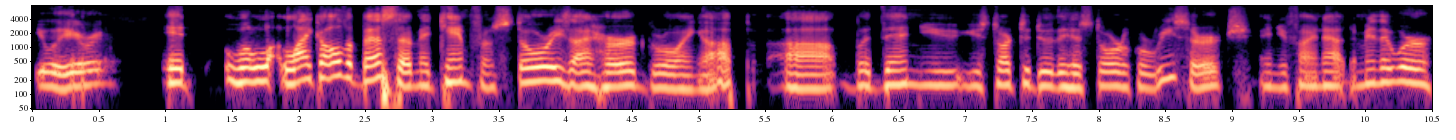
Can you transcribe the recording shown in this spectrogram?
you were hearing? It well, like all the best of them, it came from stories I heard growing up. Uh, but then you you start to do the historical research, and you find out. I mean, there were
